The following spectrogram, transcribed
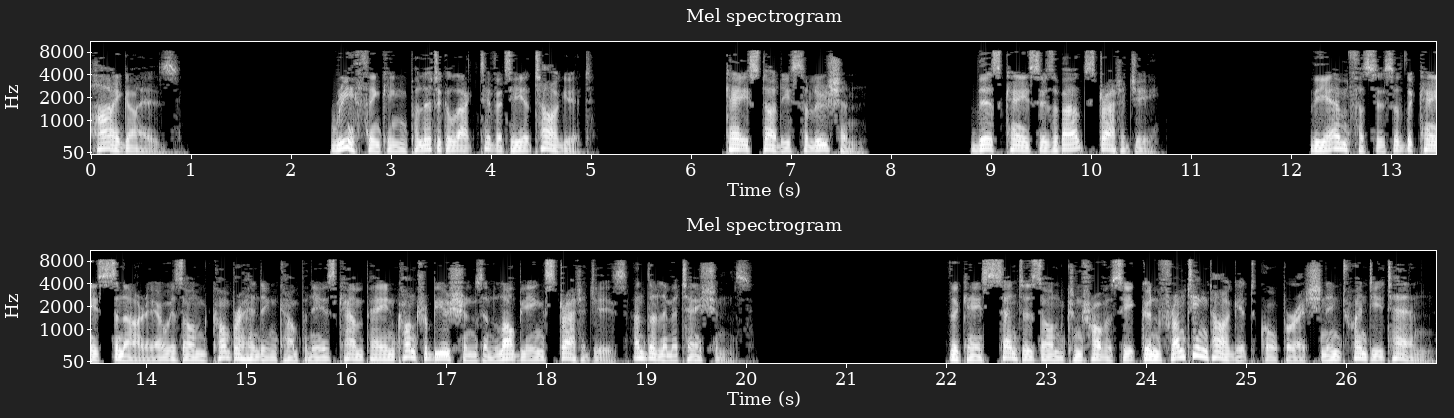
Hi guys. Rethinking political activity at Target. Case study solution. This case is about strategy. The emphasis of the case scenario is on comprehending companies' campaign contributions and lobbying strategies, and the limitations. The case centers on controversy confronting Target Corporation in 2010.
